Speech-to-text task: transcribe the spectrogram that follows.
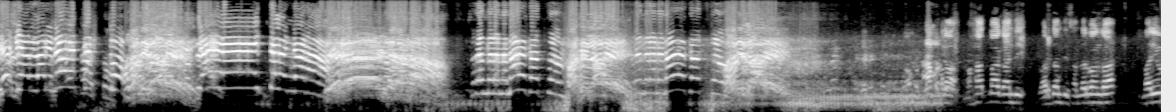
కేసీఆర్ గారి నాయకత్వం జై తెలంగాణ సురేంద్రన్న నాయకత్వం సురేంద్రన్న నాయకత్వం మన మహాత్మా గాంధీ వర్ధంతి సందర్భంగా మరియు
